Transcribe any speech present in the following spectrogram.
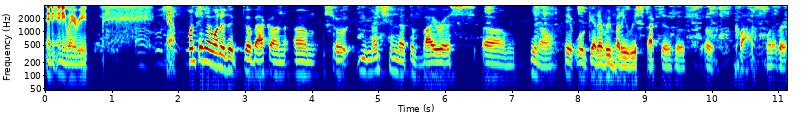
in, anyway, Reed. Uh, so yeah. One thing I wanted to go back on. Um, so you mentioned that the virus, um, you know, it will get everybody respective of, of class, whatever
